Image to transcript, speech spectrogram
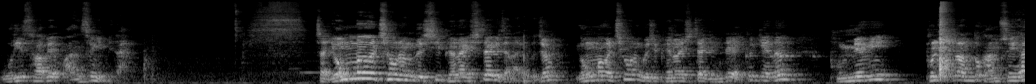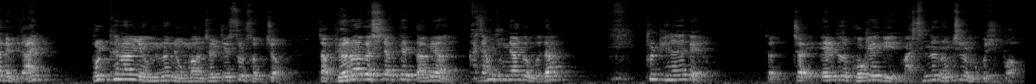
우리 사업의 완성입니다. 자, 욕망을 채우는 것이 변화의 시작이잖아요. 그죠? 욕망을 채우는 것이 변화의 시작인데 거기에는 분명히 불편함도 감수해야 됩니다. 불편함이 없는 욕망은 절대 있을 수 없죠. 자, 변화가 시작됐다면 가장 중요한 건 뭐다? 불편해야 돼요. 자, 자, 예를 들어서 고객이 맛있는 음식을 먹고 싶어.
